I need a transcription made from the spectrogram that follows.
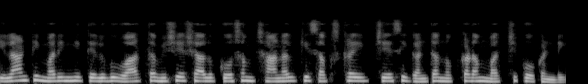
ఇలాంటి మరిన్ని తెలుగు వార్త విశేషాలు కోసం ఛానల్కి సబ్స్క్రైబ్ చేసి గంట నొక్కడం మర్చిపోకండి.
